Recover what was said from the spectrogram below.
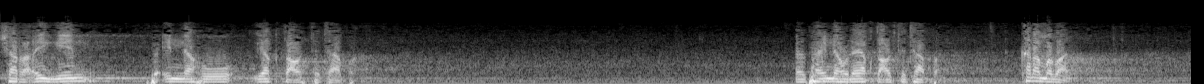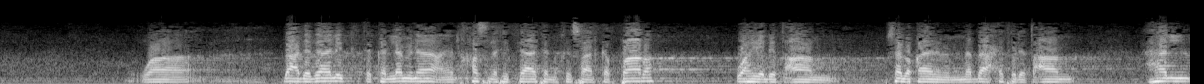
شرعي فإنه يقطع التتابع. فإنه لا يقطع التتابع. كرمضان. وبعد ذلك تكلمنا عن الخصلة الثالثة من خصال الكفارة وهي الإطعام. سبق لنا من مباحث الإطعام هل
